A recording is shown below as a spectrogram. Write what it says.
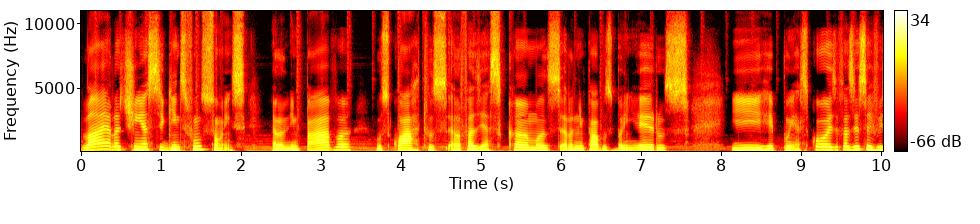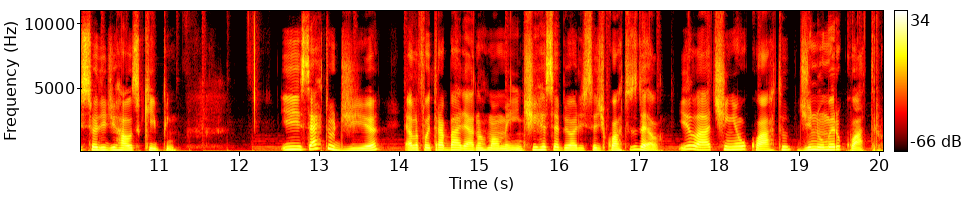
Lá ela tinha as seguintes funções: ela limpava os quartos, ela fazia as camas, ela limpava os banheiros e repunha as coisas, fazia o serviço ali de housekeeping. E certo dia, ela foi trabalhar normalmente e recebeu a lista de quartos dela. E lá tinha o quarto de número 4.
